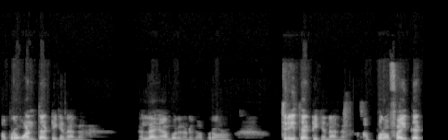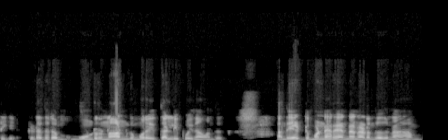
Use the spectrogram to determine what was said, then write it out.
அப்புறம் ஒன் தேர்ட்டிக்கு நாங்கள் நல்லா ஞாபகம் இருக்கு எனக்கு. அப்புறம் த்ரீ தேர்ட்டிக்கு நாங்கள் அப்புறம் ஃபைவ் தேர்ட்டிக்கு கிட்டத்தட்ட மூன்று நான்கு முறை தள்ளி போய் தான் வந்தது. அந்த எட்டு மணி நேரம் என்ன நடந்ததுன்னா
